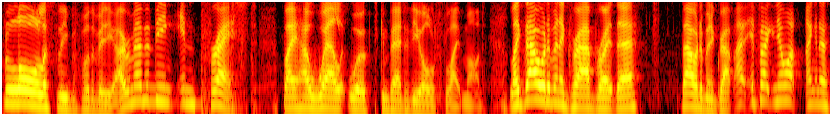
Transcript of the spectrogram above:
flawlessly before the video. I remember being impressed by how well it worked compared to the old flight mod. Like that would have been a grab right there. That would have been a grab. In fact, you know what? I'm gonna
